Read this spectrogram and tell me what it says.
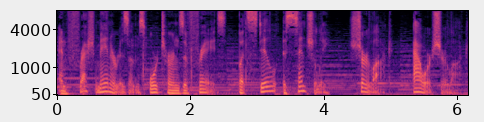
and fresh mannerisms or turns of phrase, but still essentially Sherlock, our Sherlock.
